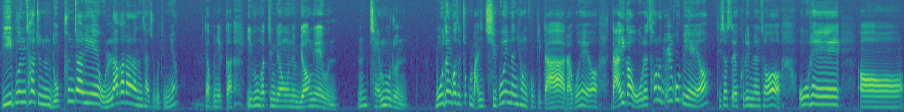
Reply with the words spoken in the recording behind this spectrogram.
이분 사주는 높은 자리에 올라가라라는 사주거든요. 그러다 보니까 이분 같은 경우는 명예운, 음, 재물운, 모든 것을 조금 많이 쥐고 있는 형국이다라고 해요. 나이가 올해 37이에요. 되셨어요. 그러면서 올해 어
